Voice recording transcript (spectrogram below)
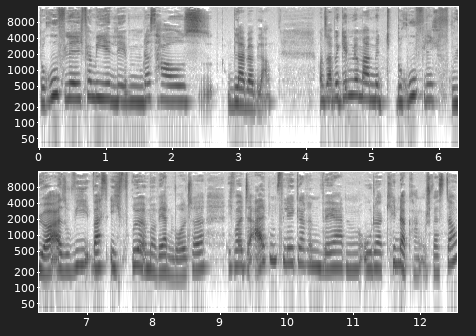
Beruflich, Familienleben, das Haus, bla bla bla. Und zwar beginnen wir mal mit beruflich früher, also wie, was ich früher immer werden wollte. Ich wollte Altenpflegerin werden oder Kinderkrankenschwester.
